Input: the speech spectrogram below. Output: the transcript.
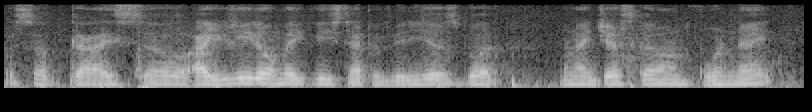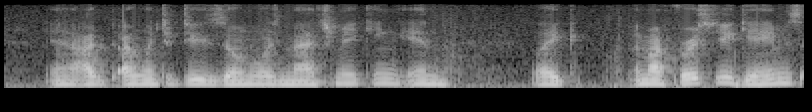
What's up guys? So I usually don't make these type of videos, but when I just got on Fortnite and I, I went to do Zone Wars matchmaking and like in my first few games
